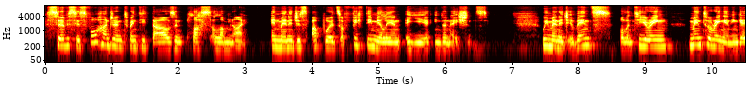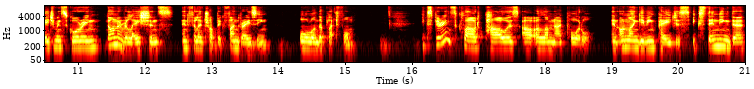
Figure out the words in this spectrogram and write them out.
services 420,000 plus alumni and manages upwards of 50 million a year in donations. We manage events, volunteering, mentoring and engagement scoring, donor relations, and philanthropic fundraising all on the platform. Experience Cloud powers our alumni portal and online giving pages, extending the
